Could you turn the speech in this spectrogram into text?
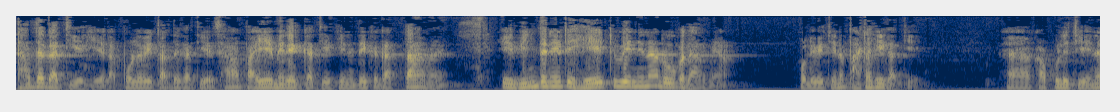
තද ගතිය කියලා පොළවේ තද ගතිය සහ පයේ මෙරෙක් ගතිය කියන දෙක ගත්තාම ඒ වින්දනයේට හේතු වෙන්නේ නම් රූප ධර්මයක්. පොළවේ තියෙන පටවි ගතිය. කකුලේ තියෙන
